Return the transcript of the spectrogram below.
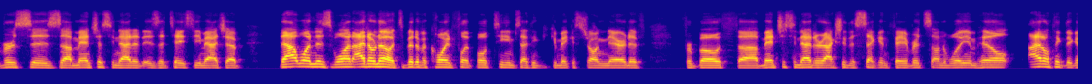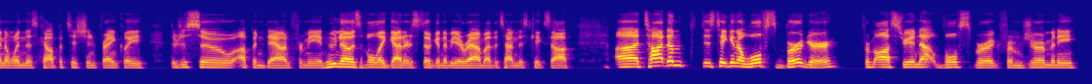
versus uh, Manchester United is a tasty matchup. That one is one. I don't know. It's a bit of a coin flip. Both teams, I think you can make a strong narrative for both. Uh, Manchester United are actually the second favorites on William Hill. I don't think they're going to win this competition, frankly. They're just so up and down for me. And who knows if Ole Gunnar is still going to be around by the time this kicks off. Uh, Tottenham is taking a Wolfsberger from Austria, not Wolfsburg from Germany.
